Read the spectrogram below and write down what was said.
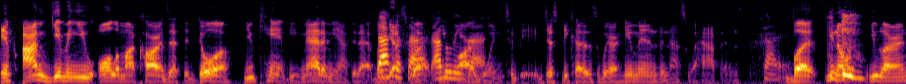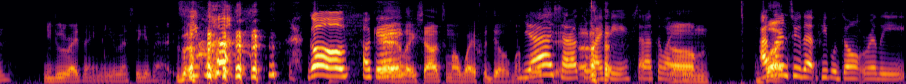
if I'm giving you all of my cards at the door, you can't be mad at me after that. But That's a guess fact. what? I you believe are that. going to be just because we're humans and that's what happens. Got it. But you know, you learn, you do the right thing, and then you eventually get married. So, Goals. Okay. yeah, like shout out to my wife for dealing with my Yeah, bullshit. shout out to wifey. Shout out to wifey. Um, I've learned too that people don't really,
